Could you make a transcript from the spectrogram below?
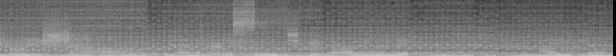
I don't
